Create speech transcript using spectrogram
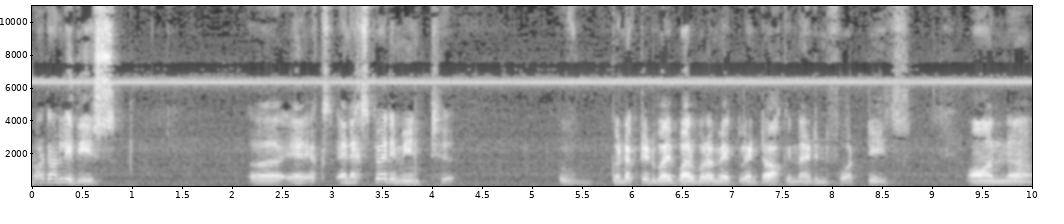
Not only this, uh, an experiment uh, conducted by Barbara McClintock in 1940s on uh,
